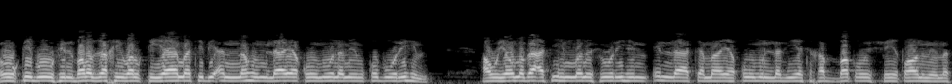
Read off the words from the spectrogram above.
عوقبوا في البرزخ والقيامة بأنهم لا يقومون من قبورهم أو يوم بعثهم ونشورهم إلا كما يقوم الذي يتخبطه الشيطان من المس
